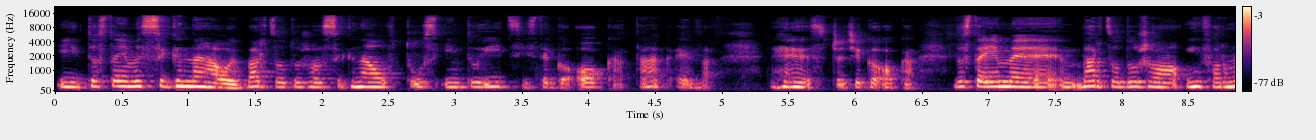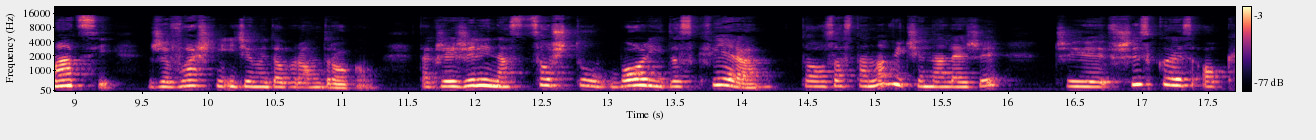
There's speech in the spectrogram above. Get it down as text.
I dostajemy sygnały, bardzo dużo sygnałów tu z intuicji, z tego oka, tak, Ewa, z trzeciego oka. Dostajemy bardzo dużo informacji, że właśnie idziemy dobrą drogą. Także jeżeli nas coś tu boli, doskwiera, to zastanowić się należy, czy wszystko jest ok,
